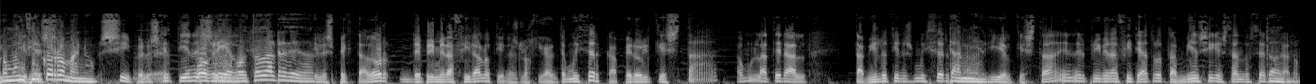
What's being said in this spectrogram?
como un circo romano. Sí, pero es que tienes. O griego, todo alrededor. El espectador de primera fila lo tienes lógicamente muy cerca, pero el que está a un lateral también lo tienes muy cerca y el que está en el primer anfiteatro también sigue estando cerca. ¿no?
